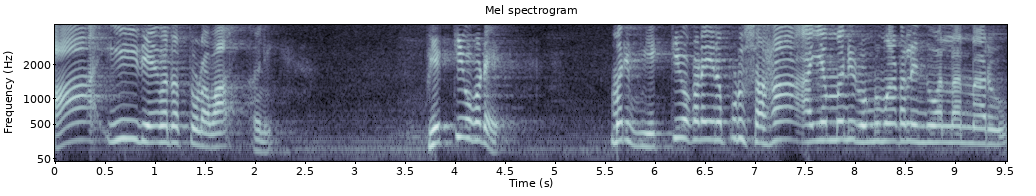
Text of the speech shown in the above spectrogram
ఆ ఈ దేవదత్తుడవా అని. వ్యక్తి ఒకడే. మరి వ్యక్తి ఒకడైనప్పుడు సహా అయం అని రెండు మాటలు ఎందువల్ల అన్నారు?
